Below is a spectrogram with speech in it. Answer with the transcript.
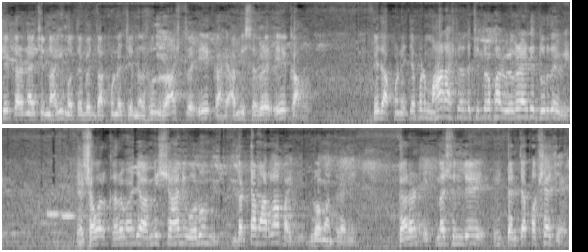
ते करण्याची नाही मतभेद दाखवण्याचे नसून राष्ट्र एक आहे आम्ही सगळे एक आहोत. हे दाखवण्याचे पण महाराष्ट्राचं चित्र फार वेगळं आहे ते दुर्दैवी आहे. याच्यावर खरं म्हणजे अमित शहानी वरून दट्टा मारला पाहिजे गृहमंत्र्यांनी. कारण एकनाथ शिंदे हे त्यांच्या पक्षाचे आहेत.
